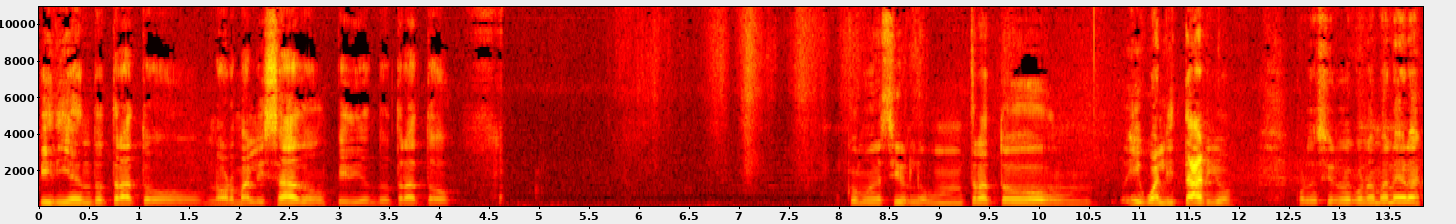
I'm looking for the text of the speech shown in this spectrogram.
pidiendo trato normalizado, pidiendo trato ¿cómo decirlo? Un trato igualitario, por decirlo de alguna manera.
